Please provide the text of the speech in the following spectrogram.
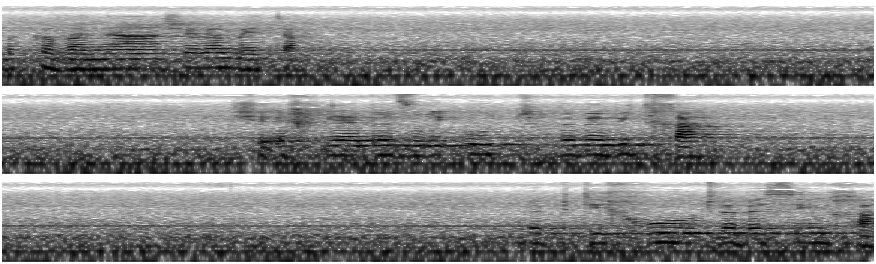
בכוונה של המטה, שאחיה בבריאות ובבטחה. בפתיחות ובשמחה.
